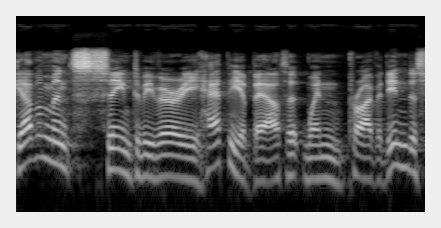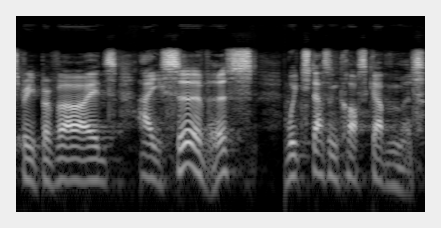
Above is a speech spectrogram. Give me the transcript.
Governments seem to be very happy about it when private industry provides a service which doesn't cost government,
